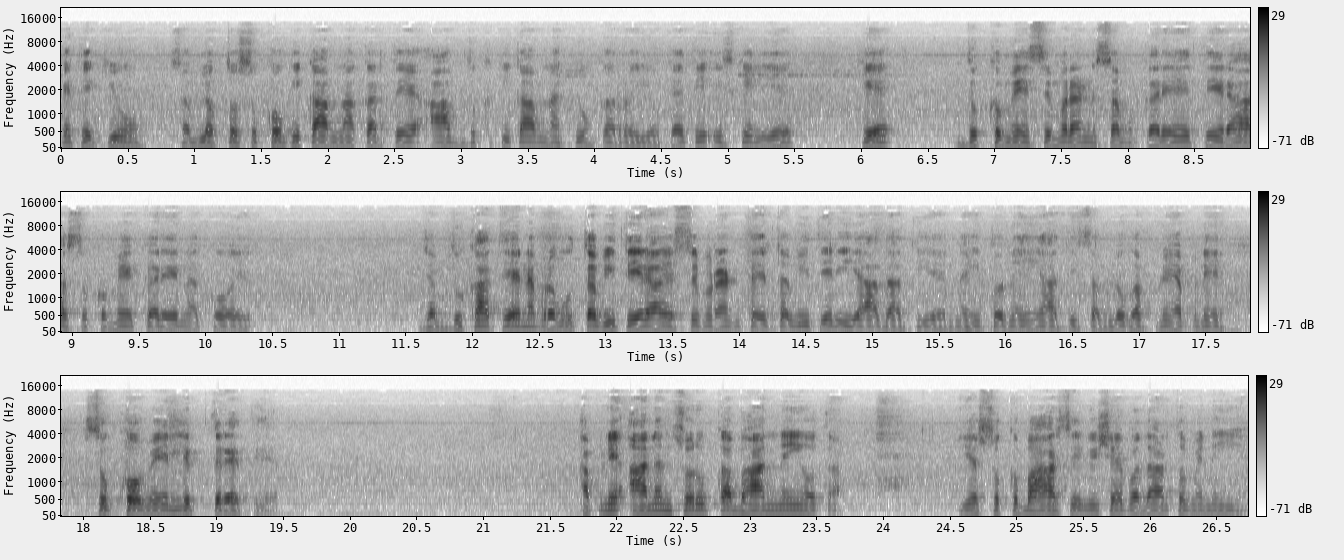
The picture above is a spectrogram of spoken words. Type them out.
कहते क्यों? सब लोग तो सुखों की कामना करते हैं। आप दुख की कामना क्यों कर रही हो? कहती है, इसके लिए कि दुख में सिमरन सब करे, तेरा सुख में करे न कोई। जब दुख आते हैं ना प्रभु, तभी तेरा सिमरण ते, तभी तेरी याद आती है। नहीं तो नहीं आती। सब लोग अपने अपने सुखों में लिप्त रहते हैं। अपने आनंद स्वरूप का भान नहीं होता। यह सुख बाहर से विषय पदार्थों में नहीं है।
